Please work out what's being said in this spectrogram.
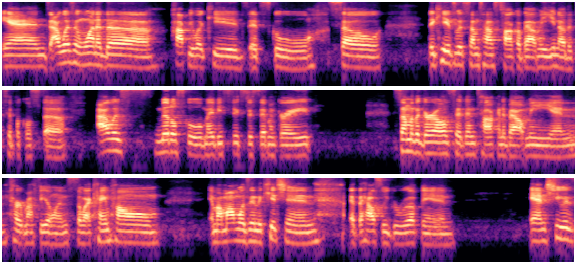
and I wasn't one of the popular kids at school. So the kids would sometimes talk about me, you know, the typical stuff. I was middle school, maybe sixth or seventh grade. Some of the girls had been talking about me and hurt my feelings. So I came home and my mom was in the kitchen at the house we grew up in and she was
